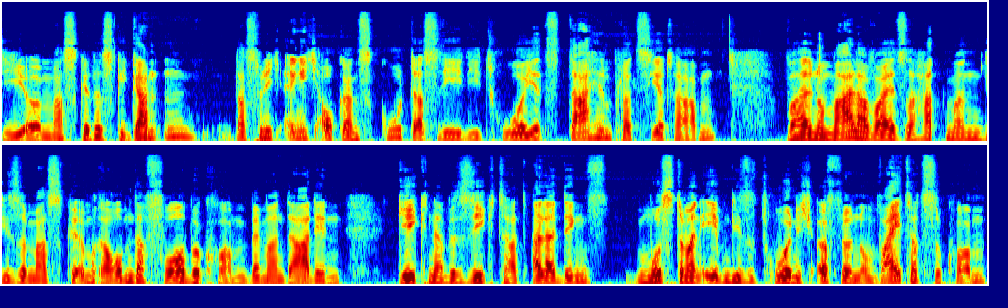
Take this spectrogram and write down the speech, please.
die äh, Maske des Giganten. Das finde ich eigentlich auch ganz gut, dass sie die Truhe jetzt dahin platziert haben, weil normalerweise hat man diese Maske im Raum davor bekommen, wenn man da den Gegner besiegt hat. Allerdings musste man eben diese Truhe nicht öffnen, um weiterzukommen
